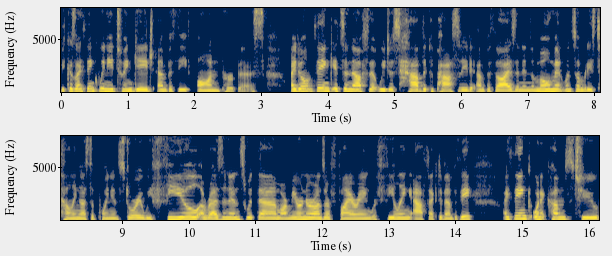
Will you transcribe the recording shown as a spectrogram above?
because I think we need to engage empathy on purpose. I don't think it's enough that we just have the capacity to empathize. And in the moment when somebody's telling us a poignant story, we feel a resonance with them, our mirror neurons are firing, we're feeling affective empathy. I think when it comes to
